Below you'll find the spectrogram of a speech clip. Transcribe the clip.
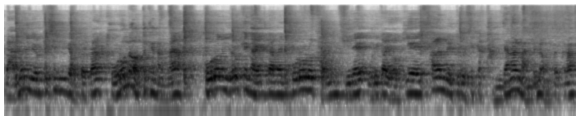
나무는 이렇게 심는 게 어떨까요? 도로는 어떻게 놨나요? 도로는 이렇게 나 있다면 도로로 가는 길에 우리가 여기에 사람들이 들어오니까 담장을 만들면 어떨까요?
